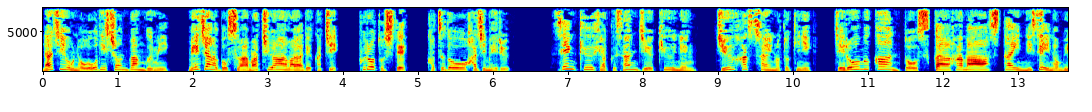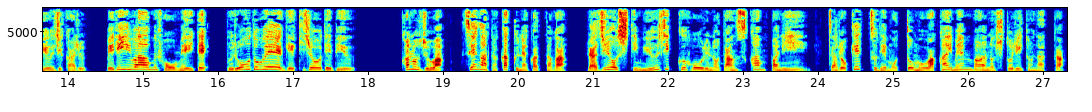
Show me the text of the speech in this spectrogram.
ラジオのオーディション番組、メジャーボスアマチュアアワーで勝ち、プロとして活動を始める。1939年、18歳の時に、ジェローム・カーンとオスカー・ハマースタイン2世のミュージカル、ベリー・ワーム・フォー・メイで、ブロードウェイ劇場デビュー。彼女は背が高くなかったが、ラジオシティミュージックホールのダンスカンパニー、ザ・ロケッツで最も若いメンバーの一人となった。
